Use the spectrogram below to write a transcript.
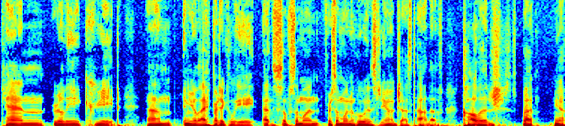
can really create um, in your life, particularly as so someone for someone who is you know just out of college. But yeah,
